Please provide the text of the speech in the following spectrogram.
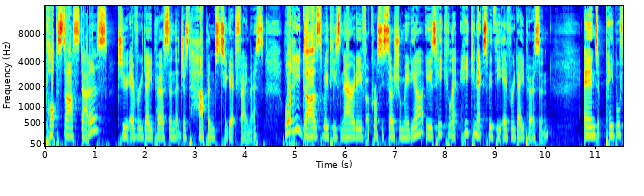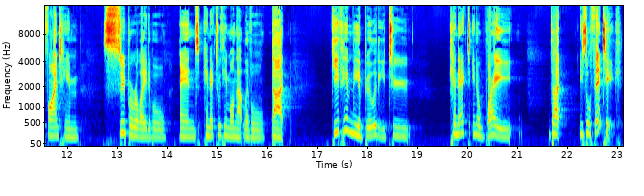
pop star status to everyday person that just happened to get famous. What he does with his narrative across his social media is he he connects with the everyday person. And people find him super relatable and connect with him on that level that give him the ability to connect in a way that is authentic.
